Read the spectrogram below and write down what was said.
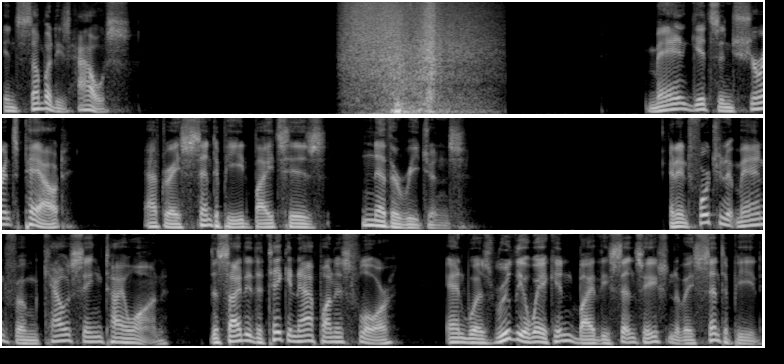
in somebody's house. Man gets insurance payout after a centipede bites his nether regions. An unfortunate man from Kaohsiung, Taiwan, decided to take a nap on his floor and was rudely awakened by the sensation of a centipede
